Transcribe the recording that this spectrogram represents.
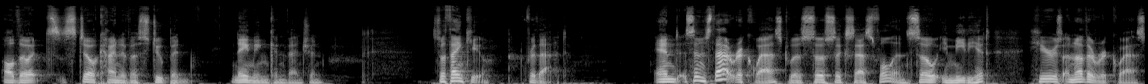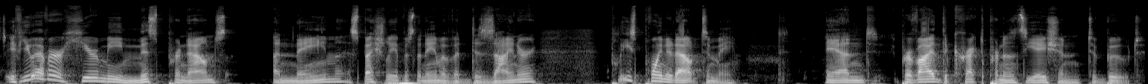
although it's still kind of a stupid naming convention. So thank you for that. And since that request was so successful and so immediate, here's another request. If you ever hear me mispronounce a name, especially if it's the name of a designer, please point it out to me and provide the correct pronunciation to boot,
